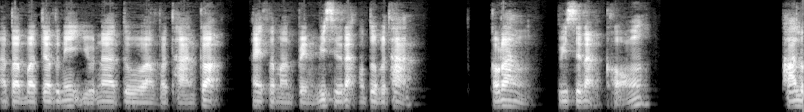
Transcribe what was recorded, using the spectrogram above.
อันตรปัจจัยตัวนี้อยู่หน้าตัวประธานก็ให้สมันเป็นวิเศษของตัวประธานกรังวิเศษของพาโล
